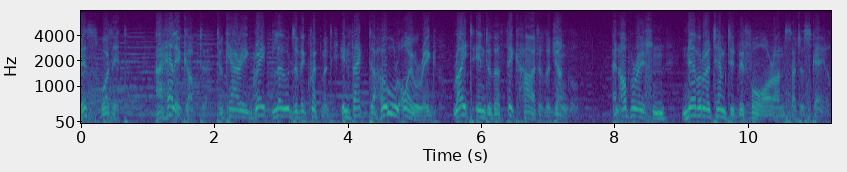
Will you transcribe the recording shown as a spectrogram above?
This was it. A helicopter to carry great loads of equipment, in fact a whole oil rig, right into the thick heart of the jungle. An operation never attempted before on such a scale.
